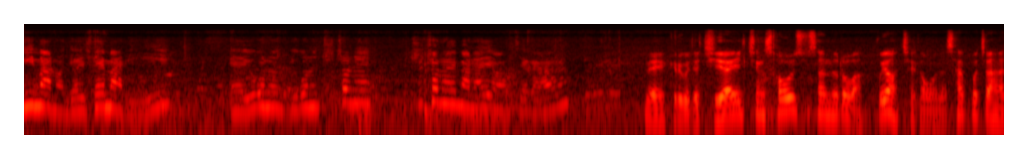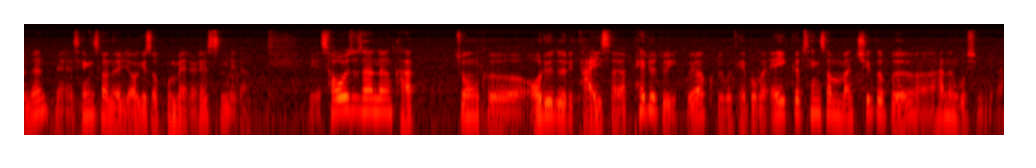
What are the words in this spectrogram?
어, 2만 원 13마리. 예, 요거는 요거는 추천해 추천할 만해요, 제가. 네, 그리고 이제 지하 1층 서울수산으로 왔고요. 제가 오늘 사고자 하는 네, 생선을 여기서 구매를 했습니다. 예, 서울수산은 각 종 그 어류들이 다 있어요. 폐류도 있고요. 그리고 대부분 A급 생선만 취급을 어, 하는 곳입니다.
